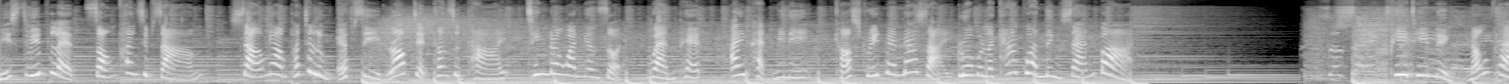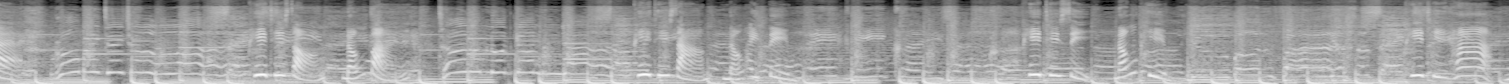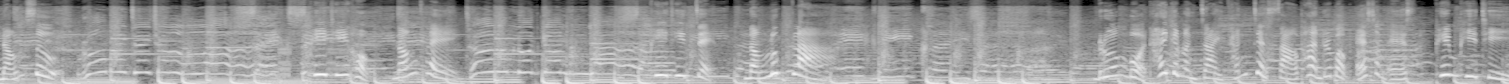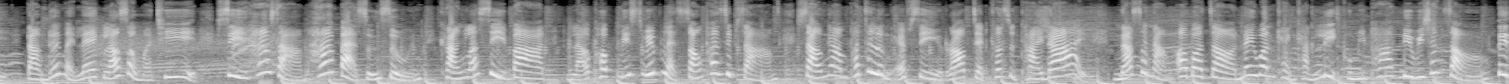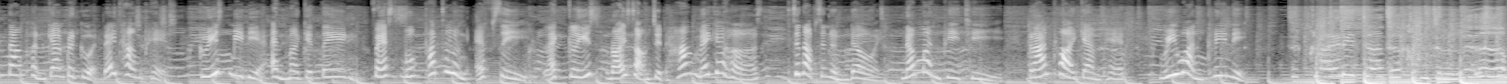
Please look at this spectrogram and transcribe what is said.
Miss w i p l e t 2013 สาวงามพัทลุง FC รอบ 7 คนสุดท้าย ชิงรางวัลเงินสด แหวนเพชร iPad mini คอสทรีทเมนหน้าใส รวมมูลค่ากว่า 1 0 0 0 0แบาท PT 1 น้องแพรรู้ไหมใจฉันละลาย PT 2 น้องไหมเธอน้ำนวลการบรรยาย PT 3 น้องไอติม PT 4 น้องพิมพ์ PT 5น้องสุ รู้ไหมใจฉันละลาย PT 6น้องเพลง เธอน้ำนวลการบรรยาย PT 7น้องลูกปลาร่วมโหวตให้กำลังใจทั้ง 7 สาวผ่านระบบ SMS พิมพ์ PT ตามด้วยหมายเลขแล้วส่งมาที่ 4535800 ครั้งละ 4 บาท แล้วพบ Miss w i p l e t 2013 สาวงามพัทลุง FC รอบ 7 คนสุดท้ายได้ ณ สนามอบจในวันแข่งขันลีกภูมิภาคดิวิชั่น 2 ติดตามผลการประกวดได้ทางเพจ Grease Media and Marketing Facebook พัทลุง FC และ Grease 102.5 MHz สนับสนุนโดย น้ำมันพีทีร้านพลอยแกมเพชรวิวันคลินิก ถ้าใครได้เจอเธอคงจะลืม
